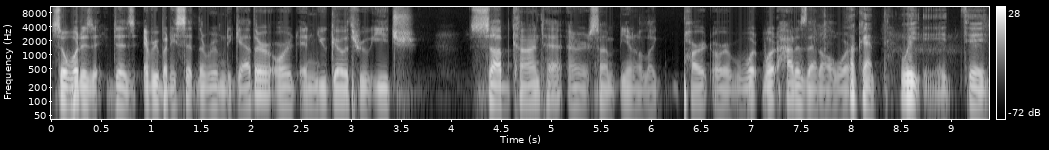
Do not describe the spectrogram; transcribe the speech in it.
so what is it does everybody sit in the room together or and you go through each sub content or some you know like part or what what how does that all work Okay, we the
